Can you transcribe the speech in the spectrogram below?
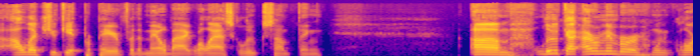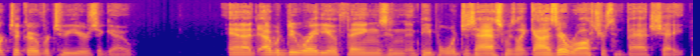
I'll let you get prepared for the mailbag. We'll ask Luke something. Um, Luke, I, I, remember when Clark took over two years ago, and I, I would do radio things, and, and, people would just ask me, like, guys, their roster's in bad shape.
